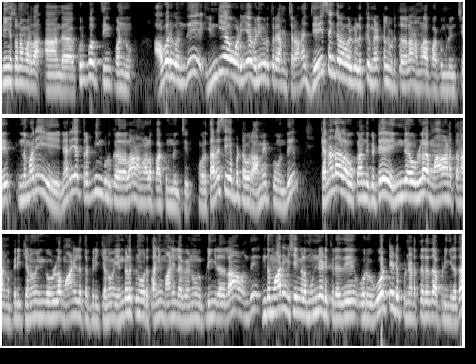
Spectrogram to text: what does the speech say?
நீங்கள் சொன்ன மாதிரி தான் அந்த குர்போத் சிங் பண்ணும் அவர் வந்து இந்தியாவுடைய வெளியுறவுத்துறை அமைச்சரான ஜெய்சங்கர் அவர்களுக்கு மிரட்டல் விடுத்ததெல்லாம் நம்மளால பார்க்க முடிஞ்சுச்சு. இந்த மாதிரி நிறைய த்ரெட்னிங் கொடுக்கறதெல்லாம் நம்மளால பார்க்க முடிஞ்சுச்சு. ஒரு தடை செய்யப்பட்ட ஒரு அமைப்பு வந்து கனடாவில் உட்காந்துக்கிட்டு இங்க உள்ள மாகாணத்தை நாங்க பிரிக்கணும் இங்க உள்ள மாநிலத்தை பிரிக்கணும் எங்களுக்குன்னு ஒரு தனி மாநிலம் வேணும் இப்படிங்கிறதெல்லாம் வந்து இந்த மாதிரி விஷயங்களை முன்னெடுக்கிறது ஒரு ஓட்டெடுப்பு நடத்துறது அப்படிங்கிறத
